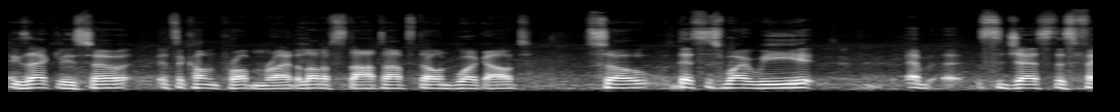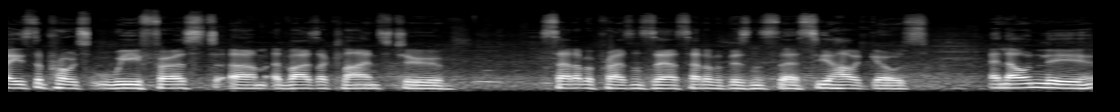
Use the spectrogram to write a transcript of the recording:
Exactly. So it's a common problem, right? A lot of startups don't work out so this is why we uh, suggest this phased approach. We first um, advise our clients to set up a presence there, set up a business there, see how it goes. And only uh,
